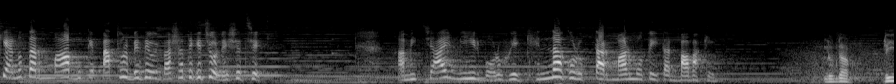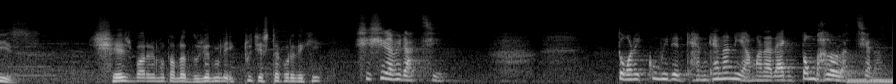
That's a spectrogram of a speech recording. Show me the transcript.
কেন তার মা বুকে পাথর বেঁধে ওই বাসা থেকে চলে এসেছে। আমি চাই মিহির বড় হয়ে ঘেন্না করুক তার মার মতোই তার বাবাকে। লুবনা প্লিজ, শেষবারের মতো আমরা দুজন মিলে একটু চেষ্টা করে দেখি। শিশির, আমি রাখছি। তোমার এই কুমিরের ঘ্যান ঘ্যানা নিয়ে আমার আর একদম ভালো লাগছে না।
